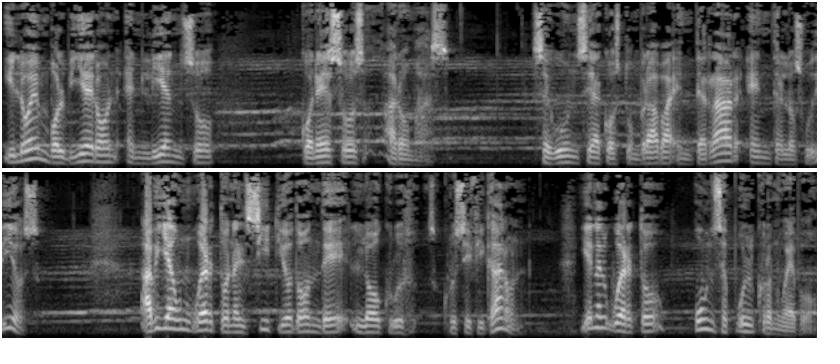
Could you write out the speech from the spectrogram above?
y lo envolvieron en lienzo con esos aromas, según se acostumbraba enterrar entre los judíos. Había un huerto en el sitio donde lo crucificaron, y en el huerto un sepulcro nuevo,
